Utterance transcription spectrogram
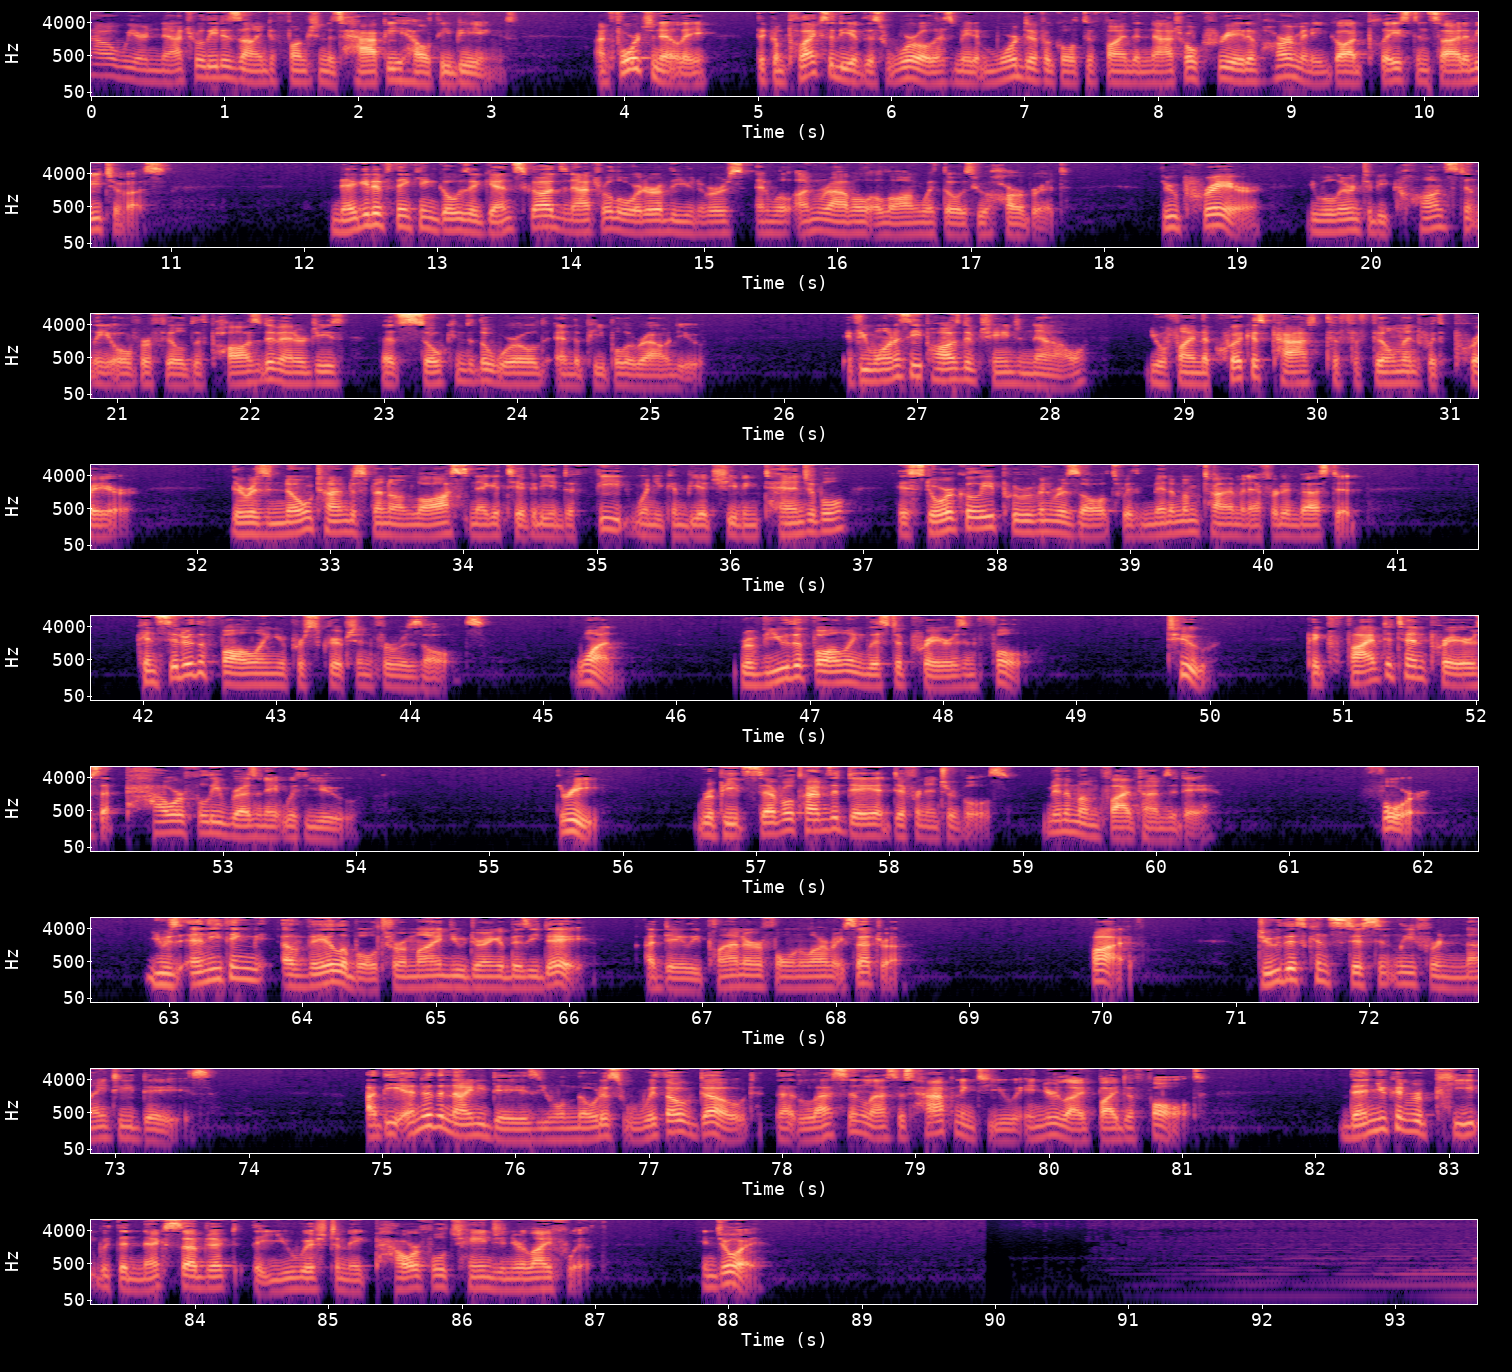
how we are naturally designed to function as happy, healthy beings. Unfortunately, the complexity of this world has made it more difficult to find the natural creative harmony God placed inside of each of us. Negative thinking goes against God's natural order of the universe and will unravel along with those who harbor it. Through prayer, you will learn to be constantly overfilled with positive energies that soak into the world and the people around you. If you want to see positive change now, You'll find the quickest path to fulfillment with prayer. There is no time to spend on loss, negativity, and defeat when you can be achieving tangible, historically proven results with minimum time and effort invested. Consider the following your prescription for results. 1. Review the following list of prayers in full. 2. Pick 5 to 10 prayers that powerfully resonate with you. 3. Repeat several times a day at different intervals, minimum five times a day. 4. Use anything available to remind you during a busy day, a daily planner, phone alarm, etc. 5. Do this consistently for 90 days. At the end of the 90 days, you will notice without doubt that less and less is happening to you in your life by default then you can repeat with the next subject that you wish to make powerful change in your life with. Enjoy.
